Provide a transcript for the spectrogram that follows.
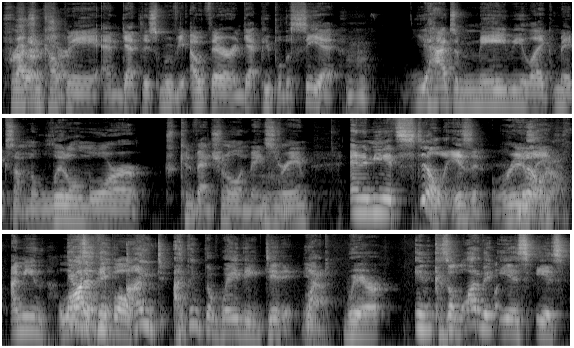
production Sure, sure. company and get this movie out there and get people to see it, Mm-hmm. you had to maybe like make something a little more conventional and mainstream. And I mean, it still isn't really. Mm-hmm. No, no. I mean, a lot the of people. I, d- I think the way they did it, like Yeah. where in because a lot of it is is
